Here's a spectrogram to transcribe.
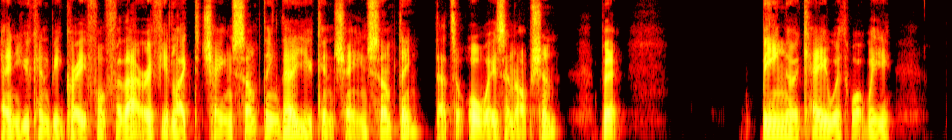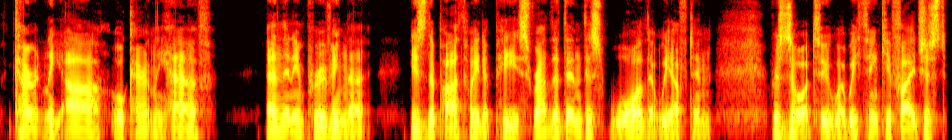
and you can be grateful for that. Or if you'd like to change something there, you can change something. That's always an option. But being okay with what we currently are or currently have, and then improving that is the pathway to peace rather than this war that we often resort to, where we think if I just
